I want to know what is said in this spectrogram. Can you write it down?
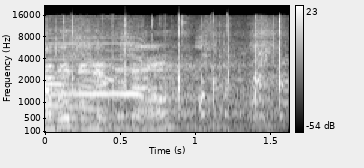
I'm a chick now.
